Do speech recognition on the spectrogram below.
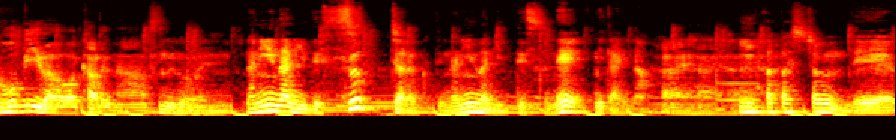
語尾はわかるなすごい、うん。何々です。じゃなくて何々ですね。みたいな。はいはいはい言い方しちゃうんで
